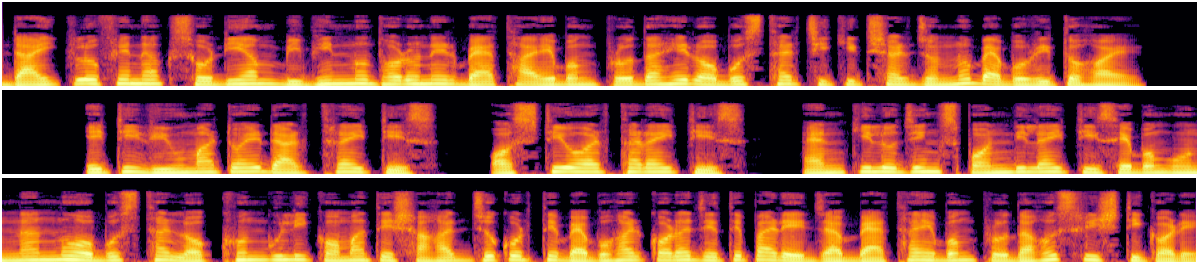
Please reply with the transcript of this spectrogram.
ডাইক্লোফেনাক সোডিয়াম বিভিন্ন ধরনের ব্যথা এবং প্রদাহের অবস্থার চিকিৎসার জন্য ব্যবহৃত হয়। এটি rheumatoid arthritis, osteoarthritis ankylosing spondylitis এবং অন্যান্য অবস্থার লক্ষণগুলি কমাতে সাহায্য করতে ব্যবহার করা যেতে পারে যা ব্যথা এবং প্রদাহ সৃষ্টি করে।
